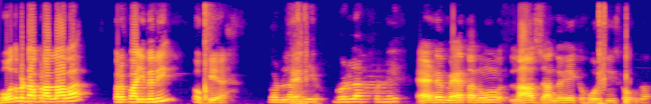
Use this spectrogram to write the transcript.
ਬਹੁਤ ਵੱਡਾ ਉਪਰਾਲਾ ਵਾ, ਪਰ ਭਾਜੀ ਦੇ ਲਈ ਓਕੇ ਹੈ। ਗੁੱਡ ਲੱਕ Thank ਜੀ you. Good luck Parneet and ਮੈਂ ਤੁਹਾਨੂੰ ਲਾਸਟ ਜਾਂਦੇ ਹੋਏ ਇੱਕ ਹੋਰ ਚੀਜ਼ ਕਹੂੰਗਾ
